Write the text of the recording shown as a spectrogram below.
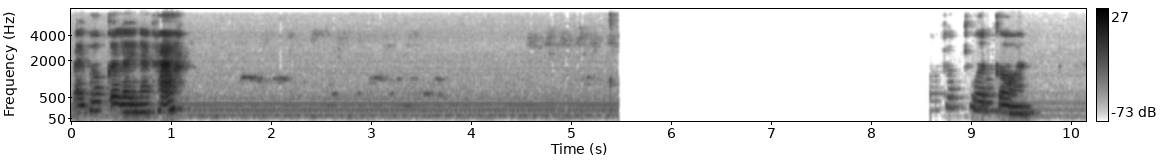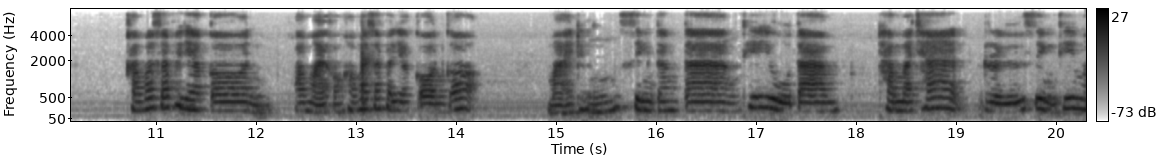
ไปพบกันเลยนะคะ ทบท วนก่อนคำว่าทรัพยากร ความหมายของคำว่าทรัพยากรก็หมายถึงสิ่งต่างๆ ที่อยู่ตามธรรมชาติหรือสิ่งที่ม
